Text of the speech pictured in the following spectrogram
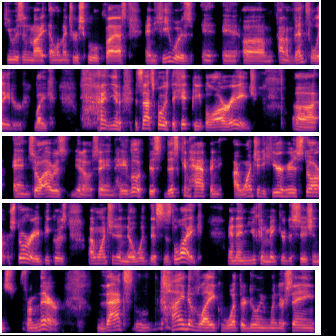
he was in my elementary school class and he was in, in, um, on a ventilator like you know it's not supposed to hit people our age. Uh, and so i was you know saying hey look this this can happen. I want you to hear his star- story because i want you to know what this is like. And then you can make your decisions from there that's kind of like what they're doing when they're saying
